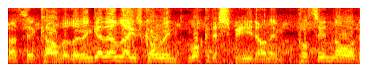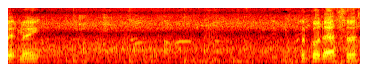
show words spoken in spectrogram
That's it, Calvert Lewin. Get them legs going. Look at the speed on him. Put in though a bit, mate. It's a good effort.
